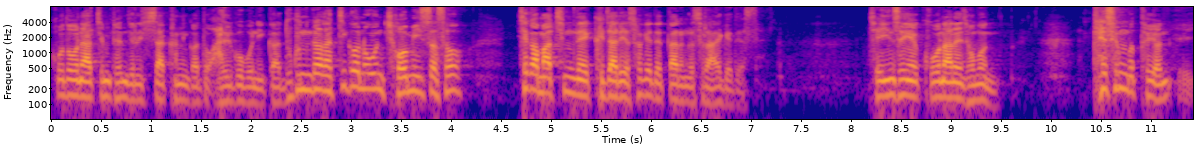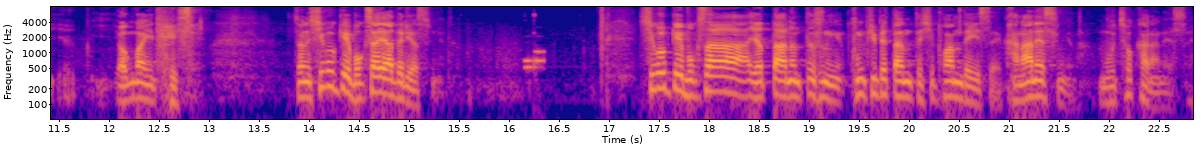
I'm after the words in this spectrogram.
고도원 아침 편지를 시작하는 것도 알고 보니까 누군가가 찍어 놓은 점이 있어서 제가 마침내 그 자리에 서게 됐다는 것을 알게 됐어요. 제 인생의 고난의 점은 태생부터 연, 연관이 되어 있어요. 저는 시골교회 목사의 아들이었습니다. 시골교회 목사였다는 뜻은 궁핍했다는 뜻이 포함되어 있어요. 가난했습니다. 무척 가난했어요.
